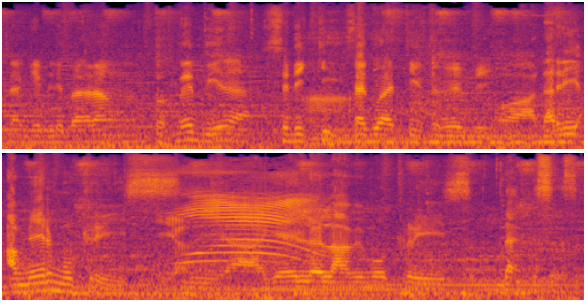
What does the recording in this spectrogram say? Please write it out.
Nak pergi beli barang untuk baby lah. Sedikit sagu hati untuk baby. Wah, dari Amir Mukris. Ya. ya Gila lah. Dan, se- se-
